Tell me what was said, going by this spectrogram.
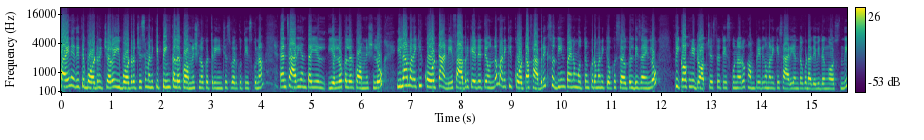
పైన ఏదైతే బార్డర్ ఇచ్చారో ఈ బార్డర్ వచ్చేసి మనకి పింక్ కలర్ కాంబినేషన్లో ఒక త్రీ ఇంచెస్ వరకు తీసుకున్నాం. అండ్ సారీ అంతా ఎల్లో కలర్ కాంబినేషన్లో ఇలా మనకి కోటా అండి. ఫ్యాబ్రిక్ ఏదైతే ఉందో మనకి కోటా ఫ్యాబ్రిక్ సో దీనిపైన మొత్తం కూడా మనకి ఒక సర్కిల్ డిజైన్లో పికాక్ని డ్రాప్ చేస్తూ తీసుకున్నారు. కంప్లీట్గా మనకి సారీ అంతా కూడా అదే విధంగా వస్తుంది.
